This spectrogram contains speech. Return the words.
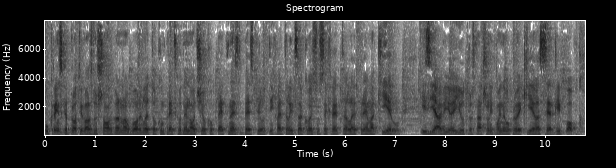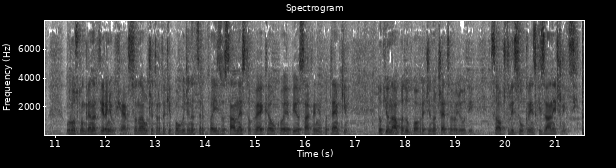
Ukrajinska protivvazdušna odbrana oborila je tokom prethodne noći oko 15 bespilotnih letelica koje su se kretale prema Kijevu, izjavio je jutros načelnik vojne uprave Kijeva Sergej Popko. U ruskom granatiranju Hersona u četvrtak je pogođena crkva iz 18. veka u kojoj je bio sahranjen Potemkin, dok je u napadu povređeno četvoro ljudi, saopštili su ukrajinski zvaničnici.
